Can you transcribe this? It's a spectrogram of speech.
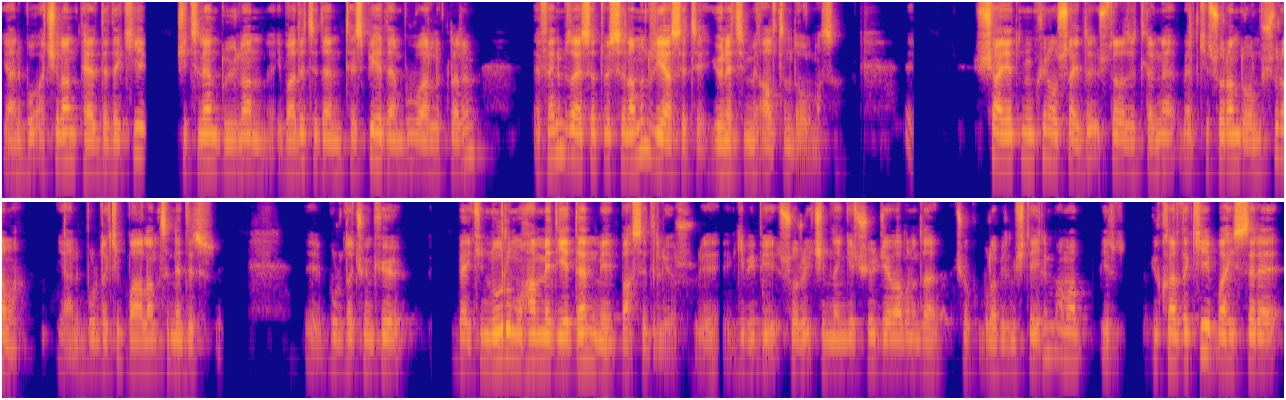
Yani bu açılan perdedeki işitilen, duyulan, ibadet eden, tesbih eden bu varlıkların Efendimiz Aleyhisselatü Vesselam'ın riyaseti, yönetimi altında olması. Şayet mümkün olsaydı Üstad Hazretlerine belki soran da olmuştur ama yani buradaki bağlantı nedir? Burada çünkü belki Nuru Muhammediye'den mi bahsediliyor gibi bir soru içimden geçiyor. Cevabını da çok bulabilmiş değilim ama bir yukarıdaki bahislere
